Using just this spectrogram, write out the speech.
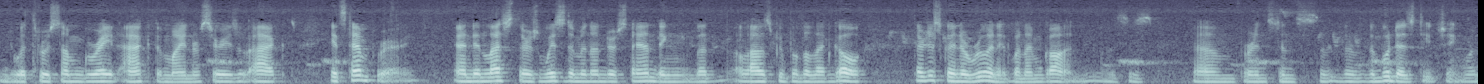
it through some great act of mine or series of acts, it's temporary. And unless there's wisdom and understanding that allows people to let go, they're just going to ruin it when I'm gone. This is, um, for instance, the, the, Buddha's teaching. When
